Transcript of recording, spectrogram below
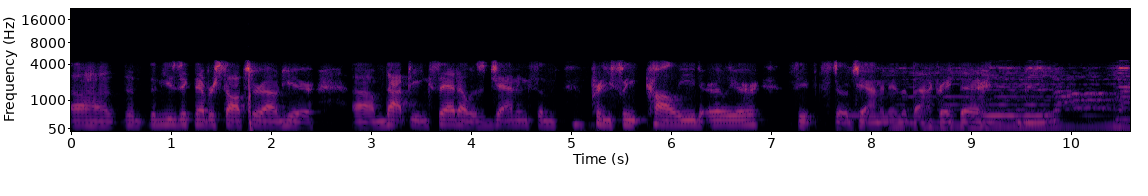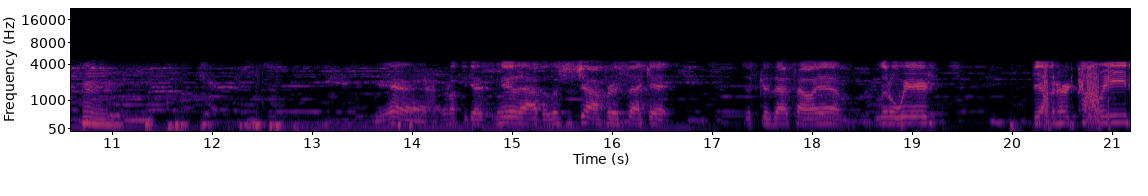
Uh, the the music never stops around here. Um, that being said, I was jamming some pretty sweet Khalid earlier. See if it's still jamming in the back right there. Hmm. Yeah, I don't know if you guys can hear that, but let's just jam for a second, just because that's how I am. A little weird. If you haven't heard Khalid,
